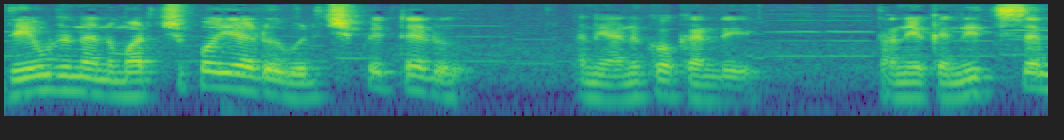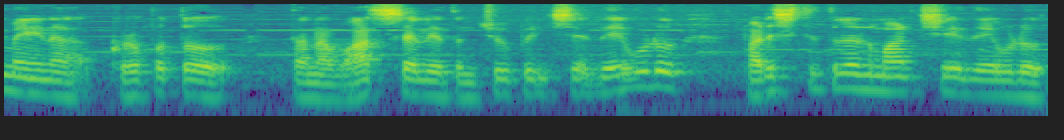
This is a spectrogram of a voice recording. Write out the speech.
దేవుడు నన్ను మర్చిపోయాడు విడిచిపెట్టాడు అని అనుకోకండి. తన యొక్క నిత్యమైన కృపతో తన వాత్సల్యతను చూపించే దేవుడు పరిస్థితులను మార్చే దేవుడు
